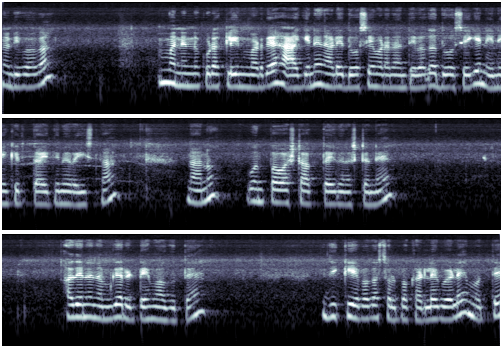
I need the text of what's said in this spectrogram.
ನೋಡಿ ಇವಾಗ ಮನೆಯನ್ನು ಕೂಡ ಕ್ಲೀನ್ ಮಾಡಿದೆ. ಹಾಗೆಯೇ ನಾಳೆ ದೋಸೆ ಮಾಡೋಣ ಅಂತ ಇವಾಗ ದೋಸೆಗೆ ನೆನೆಗೆ ಇದ್ದೀನಿ ರೈಸ್ನ ನಾನು ಒಂದು ಪವ ಅಷ್ಟು ಹಾಕ್ತಾಯಿದ್ದೀನಿ ಅಷ್ಟೇ ಅದೇನೇ ನಮಗೆ ಎರಡು ಟೈಮ್ ಆಗುತ್ತೆ. ಇದಕ್ಕೆ ಇವಾಗ ಸ್ವಲ್ಪ ಕಡಲೆಬೇಳೆ ಮತ್ತು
